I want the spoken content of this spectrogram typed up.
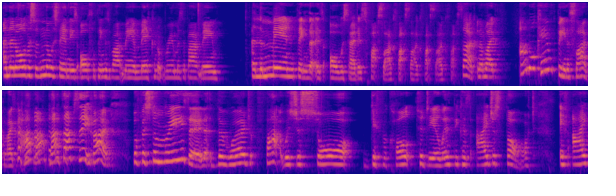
And then all of a sudden they were saying these awful things about me and making up rumours about me. And the main thing that is always said is fat slag, fat slag, fat slag, fat slag. And I'm like, I'm okay with being a slag. Like, I, that, that's absolutely fine. But for some reason, the word fat was just so difficult to deal with because I just thought if I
